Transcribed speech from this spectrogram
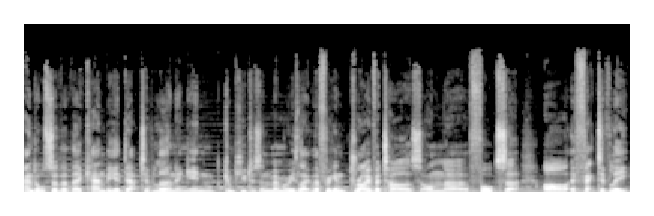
And also that there can be adaptive learning in computers and memories. Like the friggin' drivatars on uh, Forza are effectively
